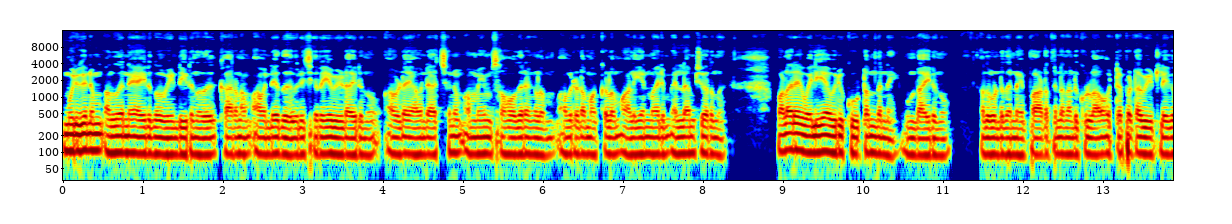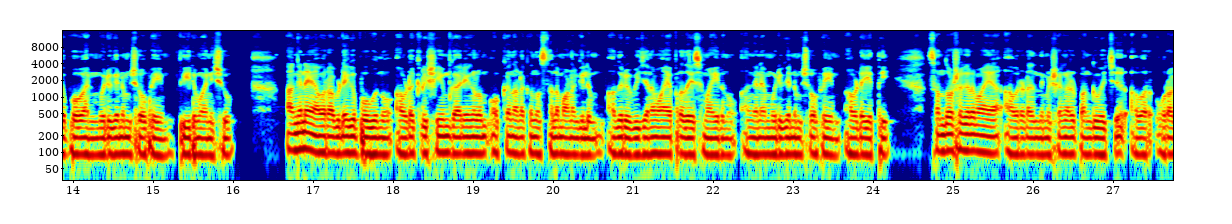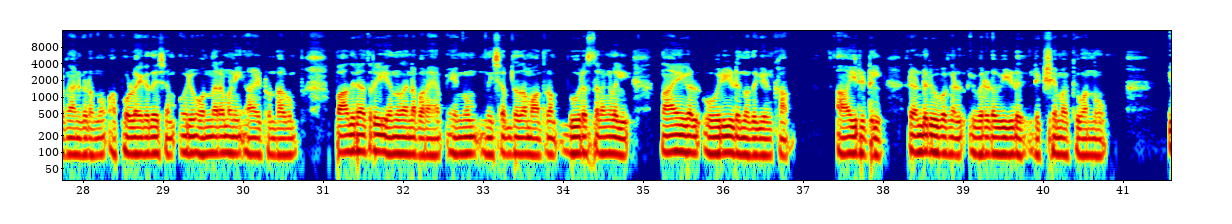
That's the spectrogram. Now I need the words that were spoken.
മുരുകനും അതുതന്നെയായിരുന്നു വേണ്ടിയിരുന്നത്. കാരണം അവന്റേത് ഒരു ചെറിയ വീടായിരുന്നു. അവിടെ അവന്റെ അച്ഛനും അമ്മയും സഹോദരങ്ങളും അവരുടെ മക്കളും അളിയന്മാരും എല്ലാം ചേർന്ന് വളരെ വലിയ ഒരു കൂട്ടം തന്നെ ഉണ്ടായിരുന്നു. അതുകൊണ്ട് തന്നെ പാടത്തിന്റെ നടുക്കുള്ള ഒറ്റപ്പെട്ട വീട്ടിലേക്ക് പോകാൻ മുരുകനും ശോഭയും തീരുമാനിച്ചു. അങ്ങനെ അവർ അവിടേക്ക് പോകുന്നു. അവിടെ കൃഷിയും കാര്യങ്ങളും ഒക്കെ നടക്കുന്ന സ്ഥലമാണെങ്കിലും അതൊരു വിജനമായ പ്രദേശമായിരുന്നു. അങ്ങനെ മുരുകനും ശോഭയും അവിടെ എത്തി. സന്തോഷകരമായ അവരുടെ നിമിഷങ്ങൾ പങ്കുവെച്ച് അവർ ഉറങ്ങാൻ കിടന്നു. അപ്പോൾ ഏകദേശം ഒരു ഒന്നര മണി ആയിട്ടുണ്ടാകും. പാതിരാത്രി എന്ന് തന്നെ പറയാം. എങ്ങും നിശബ്ദത മാത്രം ദൂരസ്ഥലങ്ങളിൽ നായകൾ ഓരിയിടുന്നത് കേൾക്കാം. ആ ഇരുട്ടിൽ രണ്ട് രൂപങ്ങൾ ഇവരുടെ വീട് ലക്ഷ്യമാക്കി വന്നു.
